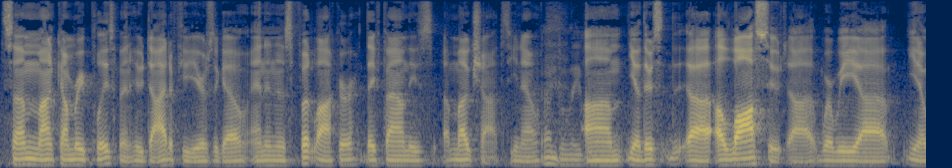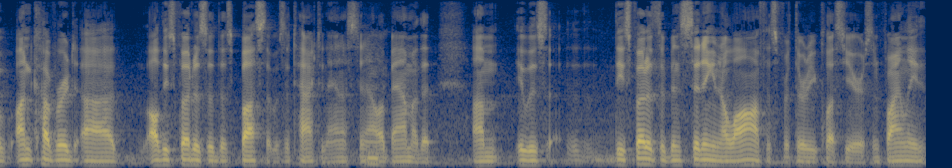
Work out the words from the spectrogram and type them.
some Montgomery policeman who died a few years ago, and in his footlocker they found these uh, mugshots. You know, unbelievable. Um, you know, there's uh, a lawsuit uh, where we uh, you know uncovered uh, all these photos of this bus that was attacked in Anniston, mm Alabama. That um, it was these photos had been sitting in a law office for 30 plus years, and finally,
